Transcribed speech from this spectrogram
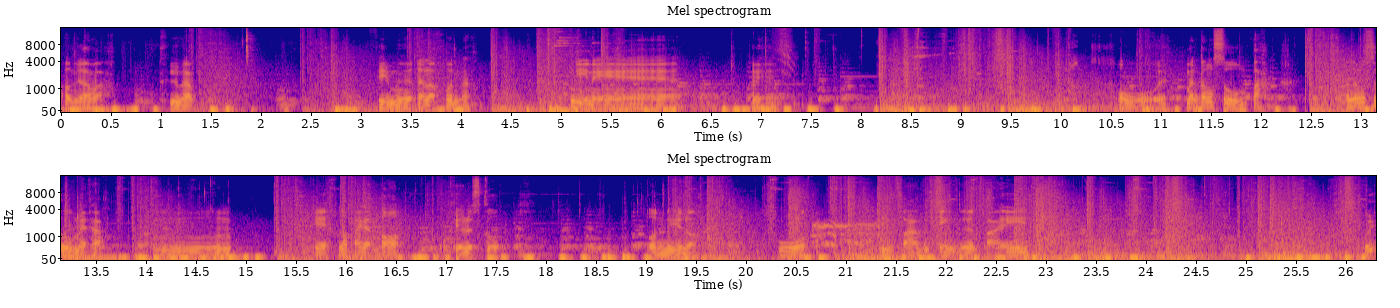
เอาเรื่องว่ะ คือแบบฝีมือแต่ละคนนะนี่แน่เฮ้ย โอ้ยมันต้องซูมปะมันต้องซูมไหมครับ อืมโอเค เราไปกันต่อ โอเค let's go ตอนนี้เนาะโหทีมฟ้ามันเก่งเกินไปอุ้ย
